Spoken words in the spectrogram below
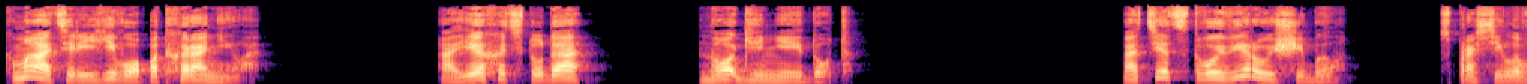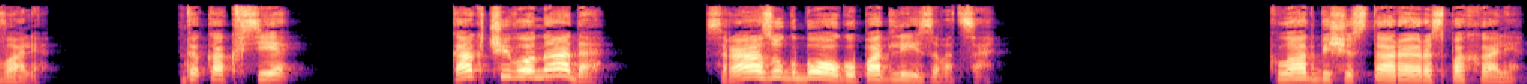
К матери его подхоронила. А ехать туда ноги не идут. «Отец твой верующий был?» — спросила Валя. «Да как все. Как чего надо, сразу к Богу подлизываться». Кладбище старое распахали.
